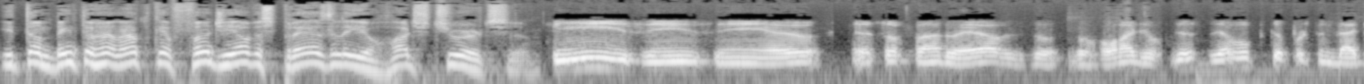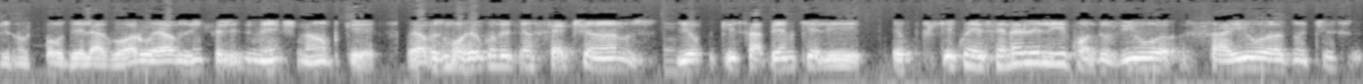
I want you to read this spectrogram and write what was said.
e também tem o Renato que é fã de Elvis Presley e Rod Stewart. Sim, sim, sim. Eu, eu sou fã do Elvis, do, do Rod. Eu, eu vou ter oportunidade de ir no show dele agora. O Elvis, infelizmente, não, porque o Elvis morreu quando ele tinha sete anos. E eu fiquei sabendo que ele. Eu fiquei conhecendo ele ali quando viu, saiu as notícias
